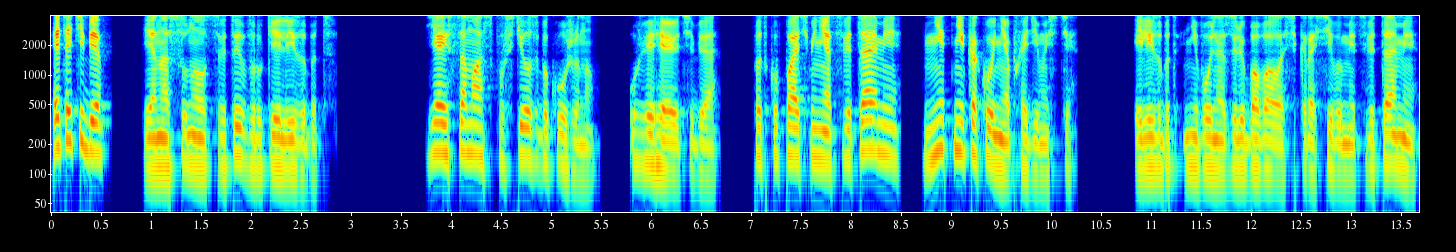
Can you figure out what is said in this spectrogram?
«Это тебе!» И она сунула цветы в руки Элизабет. «Я и сама спустилась бы к ужину. Уверяю тебя, подкупать меня цветами нет никакой необходимости». Элизабет невольно залюбовалась красивыми цветами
